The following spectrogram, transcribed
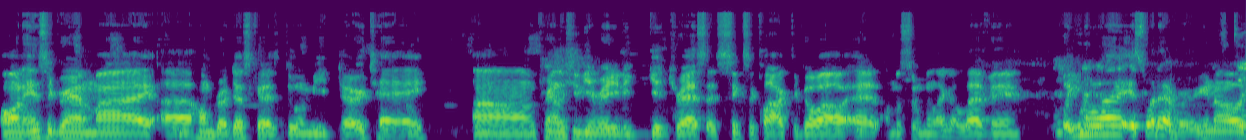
On Instagram, my uh, homegirl Jessica is doing me dirty. Um, apparently, she's getting ready to get dressed at six o'clock to go out at I'm assuming like eleven. But you know what? It's whatever. You know,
